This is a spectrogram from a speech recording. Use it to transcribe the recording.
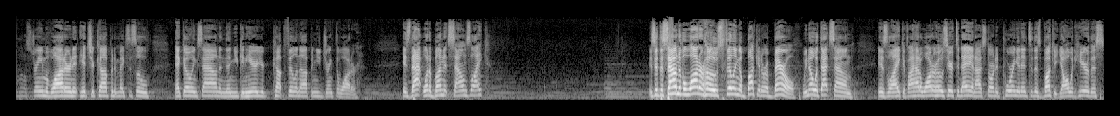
the little stream of water, and it hits your cup and it makes this little echoing sound, and then you can hear your cup filling up and you drink the water. Is that what abundance sounds like? Is it the sound of a water hose filling a bucket or a barrel? We know what that sound is like. If I had a water hose here today and I started pouring it into this bucket, y'all would hear this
